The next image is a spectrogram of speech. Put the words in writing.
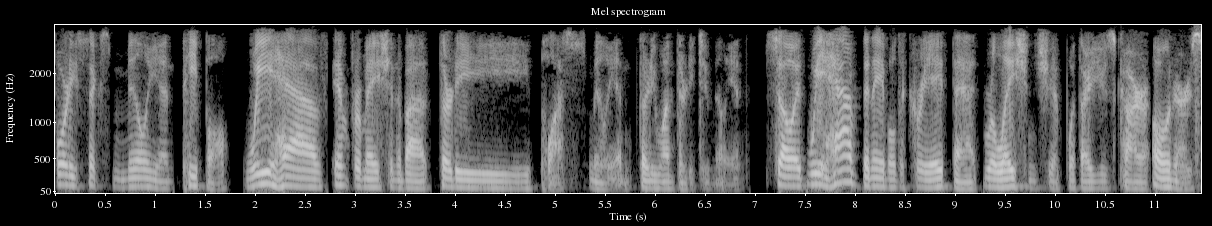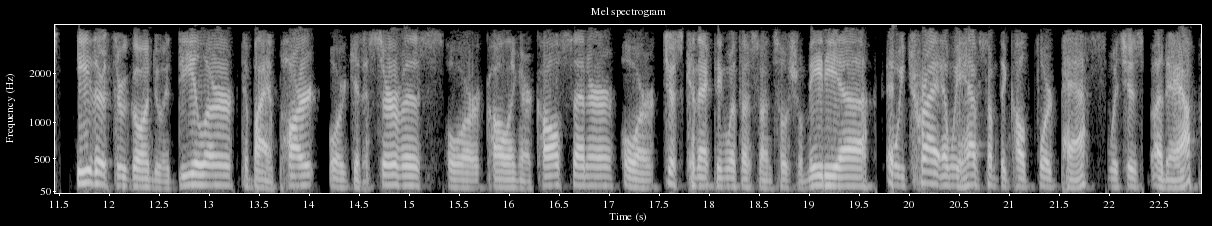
46 million people, we have information about 30 plus million, 31, 32 million. So it, we have been able to create that relationship with our used car owners, either through going to a dealer to buy a part or get a service or calling our call center or just connecting with us on social media. And we try, and we have something called Ford Pass, which is an app.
